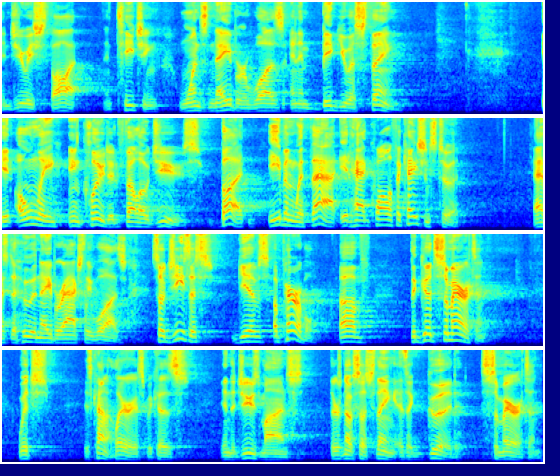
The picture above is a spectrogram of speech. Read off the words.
In Jewish thought and teaching, one's neighbor was an ambiguous thing it only included fellow Jews. But even with that, it had qualifications to it as to who a neighbor actually was. So Jesus gives a parable of the Good Samaritan, which is kind of hilarious because in the Jews' minds, there's no such thing as a good Samaritan.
